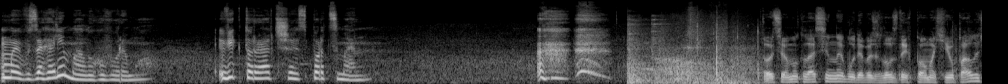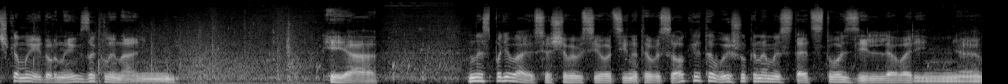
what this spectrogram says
Ми взагалі мало говоримо. Віктор радше спортсмен. У цьому класі не буде безглуздих помахів паличками і дурних заклинань. І я не сподіваюся, що ви всі оціните високе та вишукане мистецтво зілля варіння.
